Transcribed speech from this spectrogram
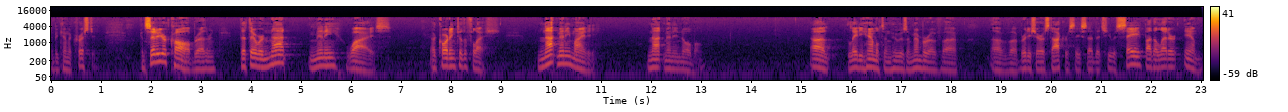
to become a Christian. Consider your call, brethren, that there were not many wise according to the flesh, not many mighty, not many noble. Uh, Lady Hamilton, who was a member of uh, of uh, British aristocracy said that she was saved by the letter M.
